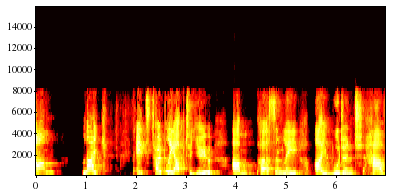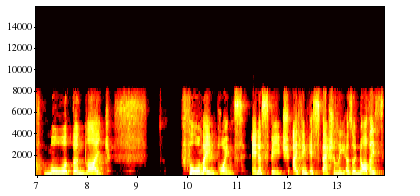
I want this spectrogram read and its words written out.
Um, like, it's totally up to you. Um, personally, I wouldn't have more than like four main points in a speech. I think, especially as a novice,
